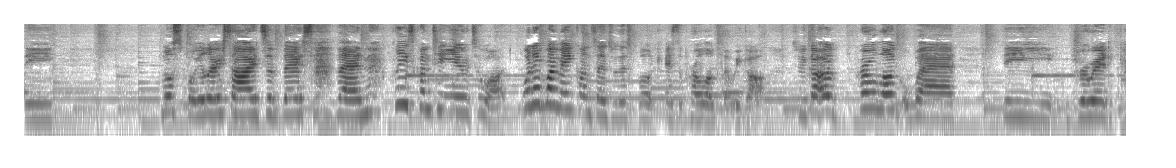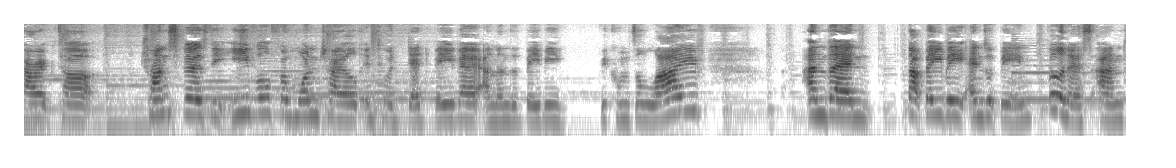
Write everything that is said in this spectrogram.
the more spoilery sides of this, then please continue to watch. One of my main concerns with this book is the prologue that we got. So we got a prologue where the druid character transfers the evil from one child into a dead baby and then the baby becomes alive and then that baby ends up being villainous and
